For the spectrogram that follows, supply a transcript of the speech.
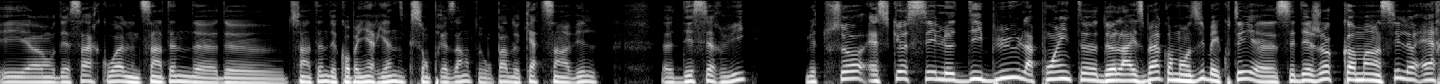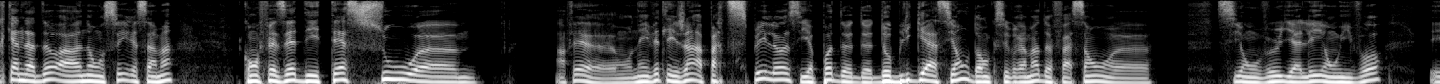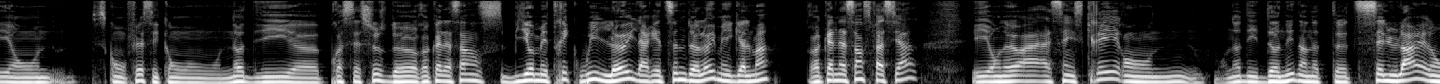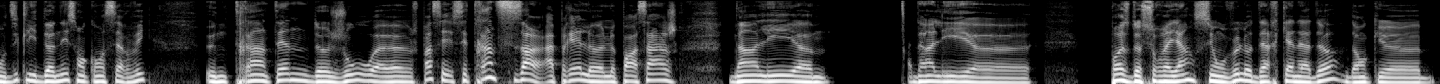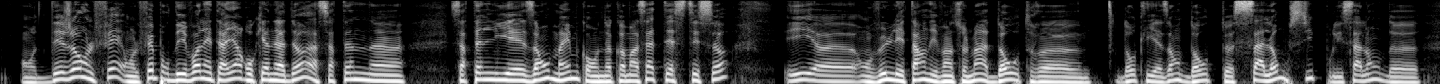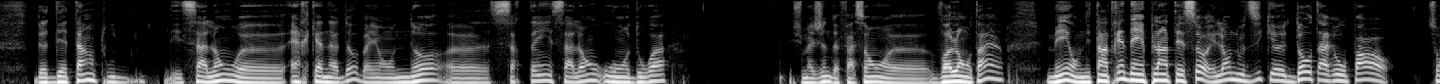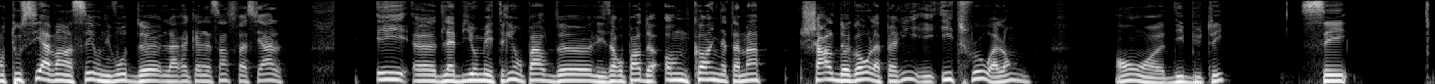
Et euh, on dessert quoi? Une centaine de, compagnies aériennes qui sont présentes. On parle de 400 villes euh, desservies. Mais tout ça, est-ce que c'est le début, la pointe de l'iceberg, comme on dit? Ben écoutez, euh, c'est déjà commencé. Air Canada a annoncé récemment qu'on faisait des tests sous. Euh, en fait, euh, on invite les gens à participer là, s'il n'y a pas d'obligation. donc, c'est vraiment de façon. Euh, si on veut y aller, on y va. Et on, ce qu'on fait, c'est qu'on a des processus de reconnaissance biométrique. Oui, l'œil, la rétine de l'œil, mais également reconnaissance faciale. Et on a à, s'inscrire, on, on, a des données dans notre cellulaire. On dit que les données sont conservées une trentaine de jours, euh, je pense que c'est 36 heures après le, passage dans les, euh, dans les euh, postes de surveillance, si on veut, d'Air Canada. Donc, on, déjà, on le fait. On le fait pour des vols intérieurs au Canada, à certaines, liaisons, même qu'on a commencé à tester ça. Et on veut l'étendre éventuellement à d'autres liaisons, d'autres salons aussi, pour les salons de, de détente ou des salons euh, Air Canada, ben, on a euh, certains salons où on doit, j'imagine de façon euh, volontaire, mais on est en train d'implanter ça. Et là, on nous dit que d'autres aéroports sont aussi avancés au niveau de la reconnaissance faciale et de la biométrie. On parle de les aéroports de Hong Kong, notamment Charles de Gaulle à Paris et Heathrow à Londres ont débuté. C'est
